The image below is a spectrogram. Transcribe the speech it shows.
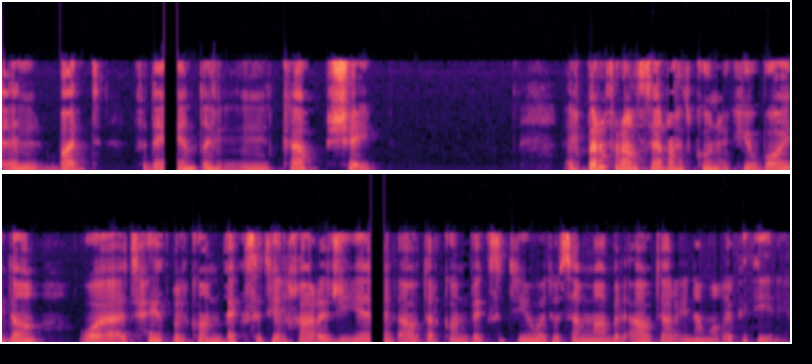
ال bud فدا ينطي ال cap shape ال peripheral cell راح تكون cuboidal وتحيط بال convexity الخارجية ال outer convexity وتسمى بال outer enamel epithelia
